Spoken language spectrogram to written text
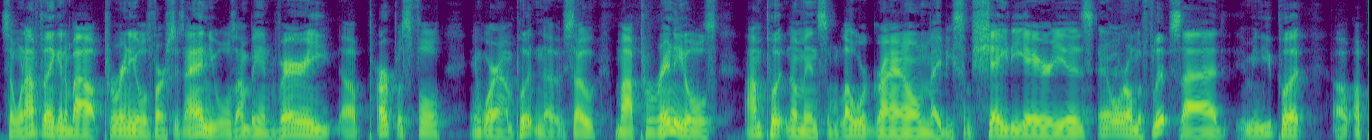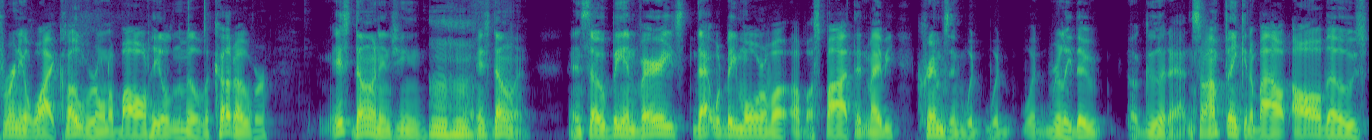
So when I'm thinking about perennials versus annuals, I'm being very uh, purposeful in where I'm putting those. So my perennials, I'm putting them in some lower ground, maybe some shady areas, or on the flip side, I mean, you put a, a perennial white clover on a bald hill in the middle of the cutover, it's done in June. Mm-hmm. It's done. And so being very that would be more of a of a spot that maybe Crimson would would would really do a good at. And so I'm thinking about all those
